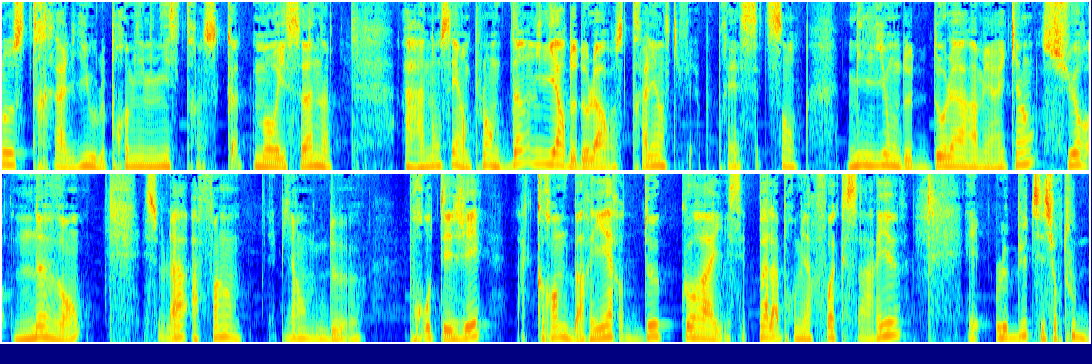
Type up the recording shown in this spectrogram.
Australie où le Premier ministre Scott Morrison a annoncé un plan d'un milliard de dollars australiens, ce qui fait à peu près 700 millions de dollars américains sur 9 ans. Et cela afin eh bien, de protéger la grande barrière de corail. C'est pas la première fois que ça arrive. Et le but, c'est surtout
